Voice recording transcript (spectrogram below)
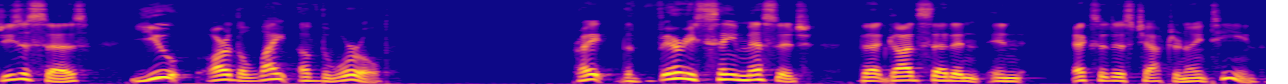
Jesus says, "You are the light of the world." Right, the very same message that God said in in Exodus chapter nineteen.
